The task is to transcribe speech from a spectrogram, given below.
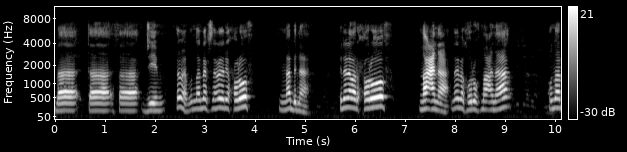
be, ta, fa, cim. Değil mi? Bunların hepsine ne deniyor? Huruf mebna. Bir de ne var? Huruf ma'na. Ne demek huruf ma'na? Bunlar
